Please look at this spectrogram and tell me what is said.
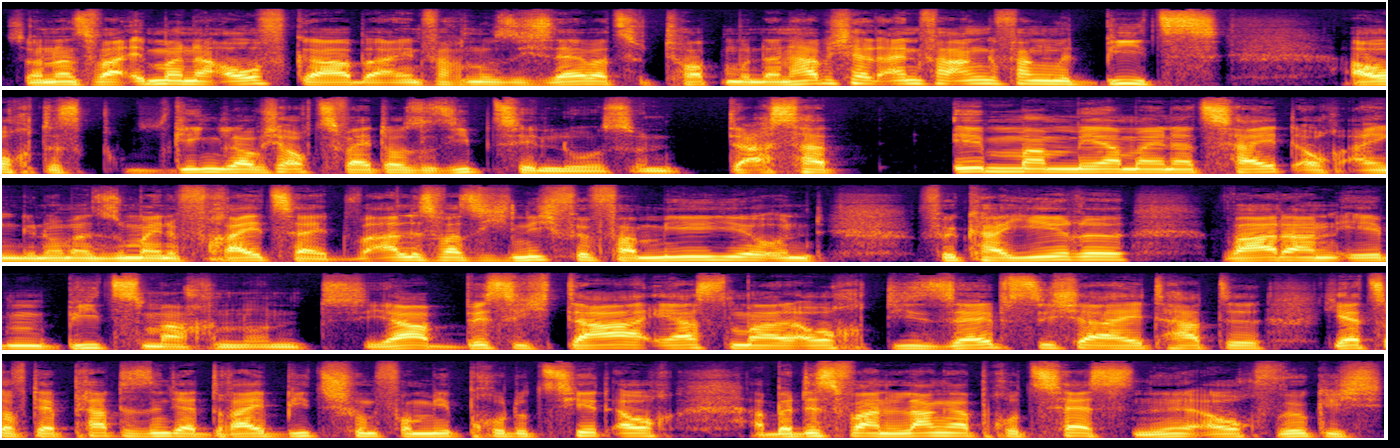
sondern es war immer eine Aufgabe, einfach nur sich selber zu toppen. Und dann habe ich halt einfach angefangen mit Beats. Auch das ging, glaube ich, auch 2017 los. Und das hat immer mehr meiner Zeit auch eingenommen, also meine Freizeit. Alles, was ich nicht für Familie und für Karriere, war dann eben Beats machen. Und ja, bis ich da erstmal auch die Selbstsicherheit hatte, jetzt auf der Platte sind ja drei Beats schon von mir produziert auch, aber das war ein langer Prozess, ne? auch wirklich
